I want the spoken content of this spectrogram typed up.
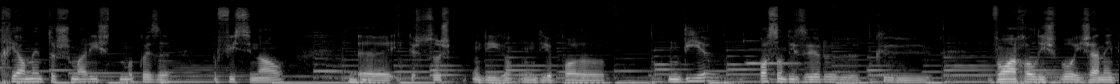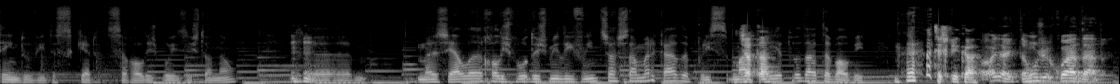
realmente transformar isto numa coisa profissional uhum. e que as pessoas um dia, um dia, um dia possam dizer que vão à Rol Lisboa e já nem têm dúvida sequer se a Rol Lisboa existe ou não. uh, mas ela, Rol Lisboa 2020, já está marcada, por isso marca aí a tua data, Balbi. Tens explicar. Olha, então qual é a data?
